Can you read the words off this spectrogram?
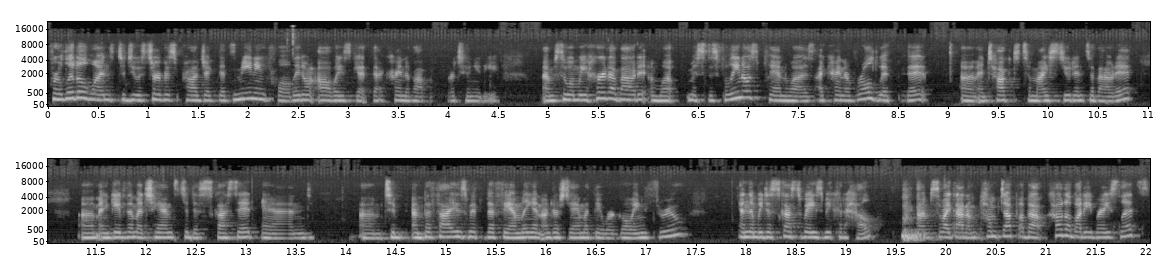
for little ones to do a service project that's meaningful, they don't always get that kind of opportunity. Um, so when we heard about it and what Mrs. Felino's plan was, I kind of rolled with it um, and talked to my students about it um, and gave them a chance to discuss it and um, to empathize with the family and understand what they were going through. And then we discussed ways we could help. Um, so I got them pumped up about Cuddle Buddy bracelets.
